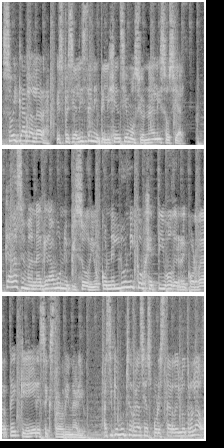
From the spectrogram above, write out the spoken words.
Soy Carla Lara, especialista en inteligencia emocional y social. Cada semana grabo un episodio con el único objetivo de recordarte que eres extraordinario. Así que muchas gracias por estar del otro lado.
